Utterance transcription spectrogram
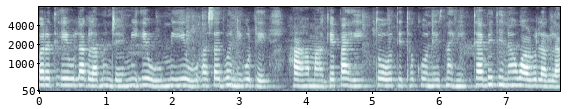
परत येऊ लागला म्हणजे मी येऊ मी येऊ असा ध्वनी उठे. हा मागे पाही तो तिथं कोणीच नाही. त्या भीतीनं वाळू लागला.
